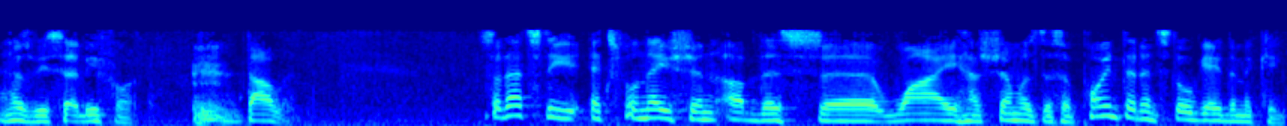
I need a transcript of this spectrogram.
as we said before. Dalit. So that's the explanation of this uh, why Hashem was disappointed and still gave them a king.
